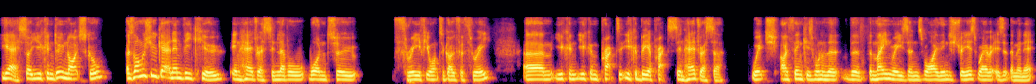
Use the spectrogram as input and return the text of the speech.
yeah, so you can do night school as long as you get an NVQ in hairdressing level one, two, three. If you want to go for three, um, you can you can practice. You could be a practicing hairdresser, which I think is one of the, the the main reasons why the industry is where it is at the minute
